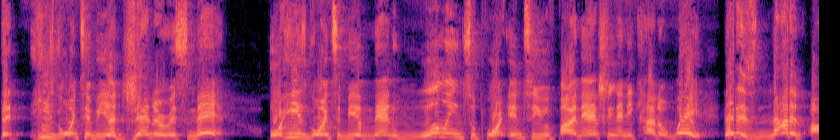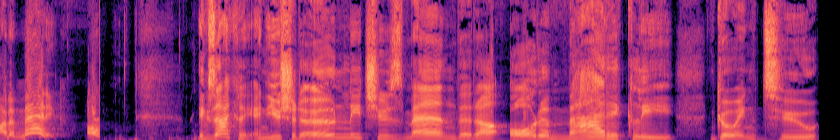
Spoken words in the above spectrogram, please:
that he's going to be a generous man or he's going to be a man willing to pour into you financially in any kind of way. That is not an automatic. Exactly. And you should only choose men that are automatically going to,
